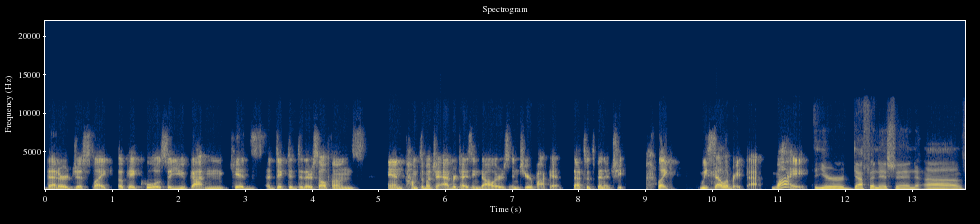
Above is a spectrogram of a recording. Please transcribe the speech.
that are just like, okay, cool. So you've gotten kids addicted to their cell phones and pumped a bunch of advertising dollars into your pocket. That's what's been achieved. Like we celebrate that. Why? Your definition of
